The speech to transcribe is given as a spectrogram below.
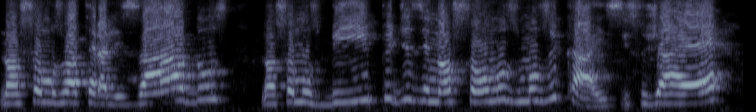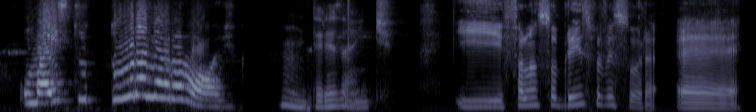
nós somos lateralizados, nós somos bípedes e nós somos musicais. Isso já é uma estrutura neurológica. Hum, interessante. E falando sobre isso, professora, é,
